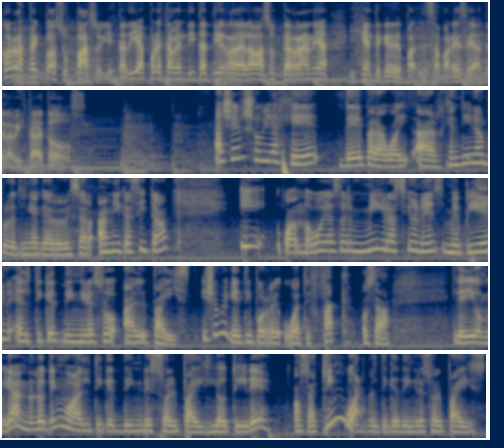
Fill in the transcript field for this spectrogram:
con respecto a su paso y estadía por esta bendita tierra de lava subterránea y gente que desaparece ante la vista de todos. Ayer yo viajé de Paraguay a Argentina porque tenía que regresar a mi casita y cuando voy a hacer migraciones me piden el ticket de ingreso al país. Y yo me quedé tipo re, what the fuck, o sea, le digo, mirá, no lo tengo al ticket de ingreso al país, lo tiré. O sea, ¿quién guarda el ticket de ingreso al país?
